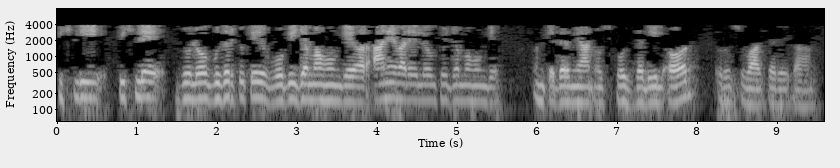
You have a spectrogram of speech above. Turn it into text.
پچھلی، پچھلے جو لوگ گزر چکے وہ بھی جمع ہوں گے اور آنے والے لوگ جو جمع ہوں گے، ان کے درمیان اس کو ذلیل اور رسوا کرے گا۔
